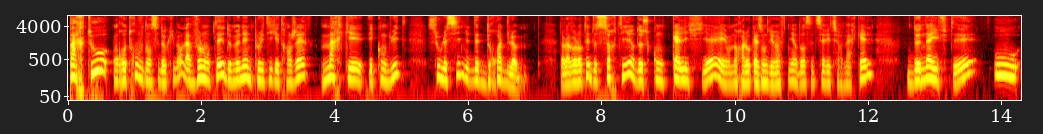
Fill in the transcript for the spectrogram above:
Partout, on retrouve dans ce document la volonté de mener une politique étrangère marquée et conduite sous le signe des droits de l'homme, dans la volonté de sortir de ce qu'on qualifiait, et on aura l'occasion d'y revenir dans cette série sur Merkel, de naïveté ou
